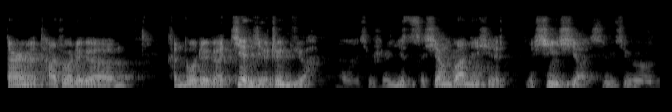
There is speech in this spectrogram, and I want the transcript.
但是他说这个很多这个间接证据啊。呃就是与此相关的一些信息啊，就就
